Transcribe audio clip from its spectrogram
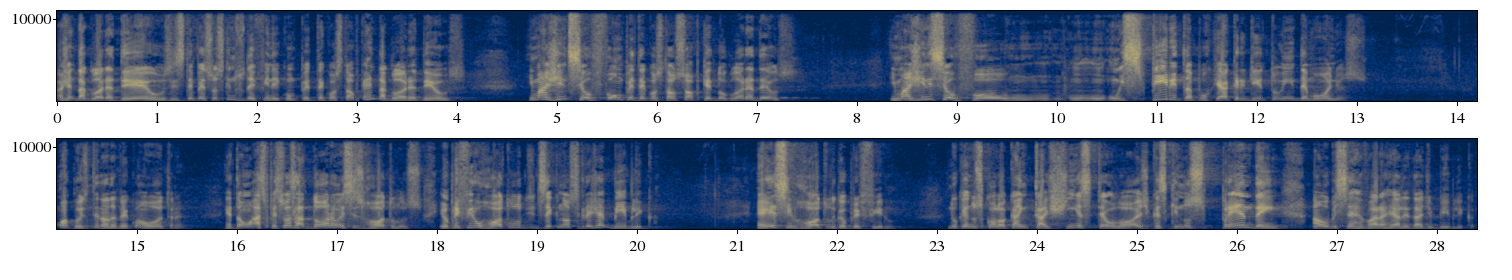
a gente dá glória a Deus, existem pessoas que nos definem como pentecostal porque a gente dá glória a Deus. Imagine se eu for um pentecostal só porque dou glória a Deus. Imagine se eu for um, um, um espírita porque acredito em demônios. Uma coisa não tem nada a ver com a outra. Então, as pessoas adoram esses rótulos. Eu prefiro o rótulo de dizer que nossa igreja é bíblica. É esse rótulo que eu prefiro, do que nos colocar em caixinhas teológicas que nos prendem a observar a realidade bíblica.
